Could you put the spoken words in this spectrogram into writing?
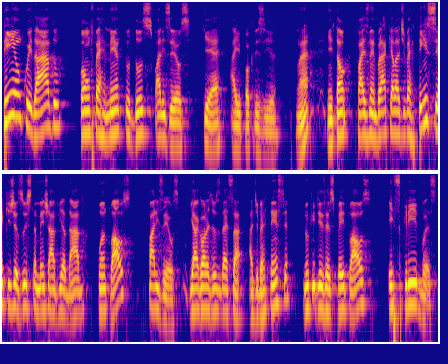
Tenham cuidado com o fermento dos fariseus, que é a hipocrisia. Não é? Então, faz lembrar aquela advertência que Jesus também já havia dado quanto aos fariseus. E agora Jesus dá essa advertência no que diz respeito aos escribas,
